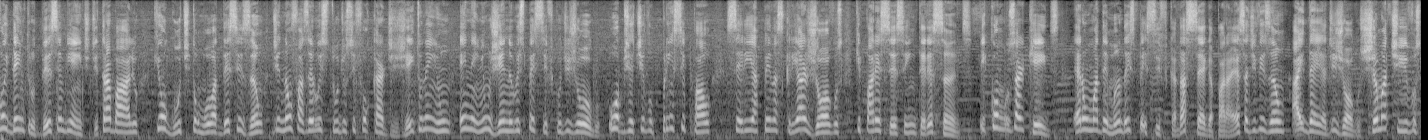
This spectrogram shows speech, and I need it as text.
Foi dentro desse ambiente de trabalho que Oguchi tomou a decisão de não fazer o estúdio se focar de jeito nenhum em nenhum gênero específico de jogo. O objetivo principal seria apenas criar jogos que parecessem interessantes. E como os arcades era uma demanda específica da SEGA para essa divisão, a ideia de jogos chamativos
